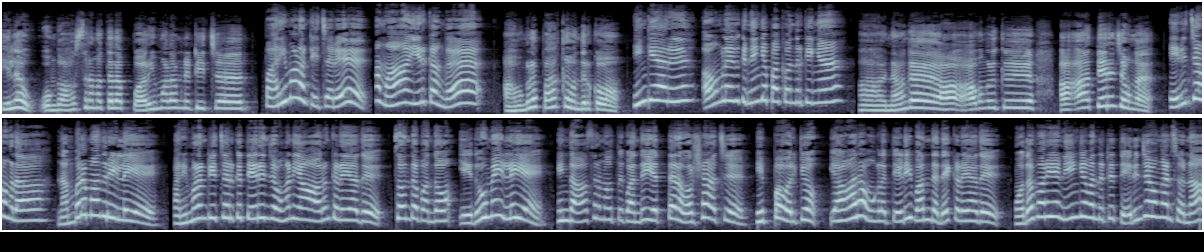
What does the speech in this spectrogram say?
இல்ல உங்க ஆசிரமத்துல பரிமளம்னு டீச்சர். பரிமள டீச்சரு? ஆமா இருக்காங்க. அவங்கள பார்க்க வந்திருக்கோம். நீங்க யாரு? அவங்கள எதுக்கு நீங்க பார்க்க வந்திருக்கீங்க? நாங்க அவங்களுக்கு தெரிஞ்சவங்க. தெரிஞ்சவங்களா? நம்புற மாதிரி இல்லையே. பரிமளம் டீச்சருக்கு தெரிஞ்சவங்க யாரும் கிடையாது. சொந்த பந்தம் எதுவுமே இல்லையே. இந்த ஆசிரமத்துக்கு வந்து எத்தனை வருஷம் ஆச்சு? இப்ப வரைக்கும் யாரும் அவங்கள தேடி வந்ததே கிடையாது. முத முறையா நீங்க வந்துட்டு தெரிஞ்சவங்கன்னு சொன்னா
